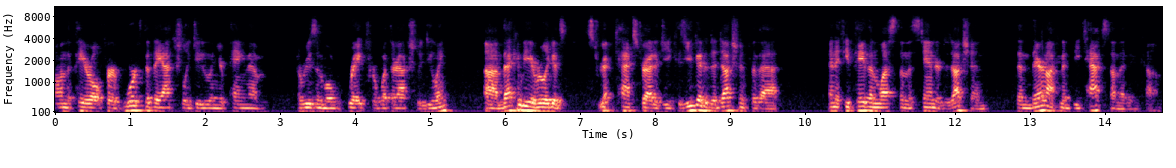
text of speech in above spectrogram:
on the payroll for work that they actually do, and you're paying them a reasonable rate for what they're actually doing, um, that can be a really good st- tax strategy because you get a deduction for that and if you pay them less than the standard deduction, then they're not going to be taxed on that income.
